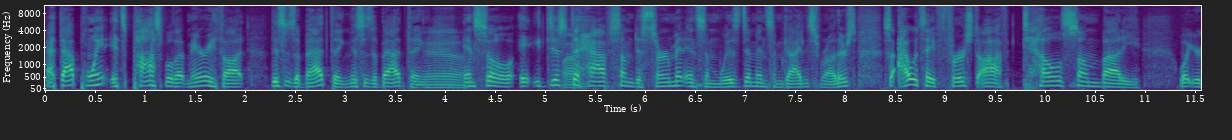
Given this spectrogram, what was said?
At that point, it's possible that Mary thought this is a bad thing. This is a bad thing. Yeah. And so, it, just to have some discernment and some wisdom and some guidance from others. So I would say, first off, tell somebody what you're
